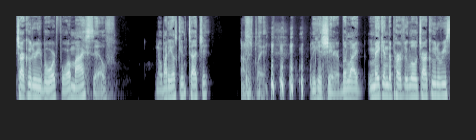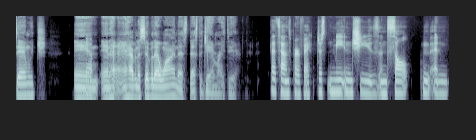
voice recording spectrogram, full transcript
charcuterie board for myself. Nobody else can touch it. I'm just playing. we can share, but like making the perfect little charcuterie sandwich and and, ha- and having a sip of that wine, that's that's the jam right there. That sounds perfect. Just meat and cheese and salt and and,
